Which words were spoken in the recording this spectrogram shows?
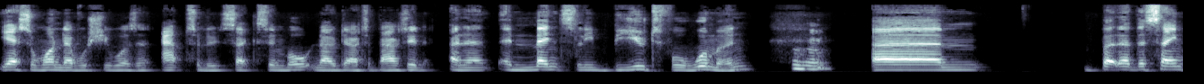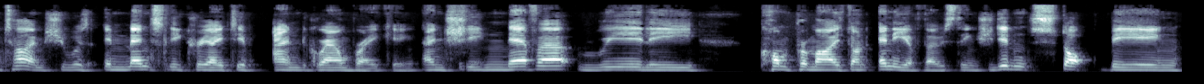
yes, on one level she was an absolute sex symbol, no doubt about it, and an immensely beautiful woman. Mhm. Um, but at the same time, she was immensely creative and groundbreaking, and she never really compromised on any of those things. She didn't stop being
